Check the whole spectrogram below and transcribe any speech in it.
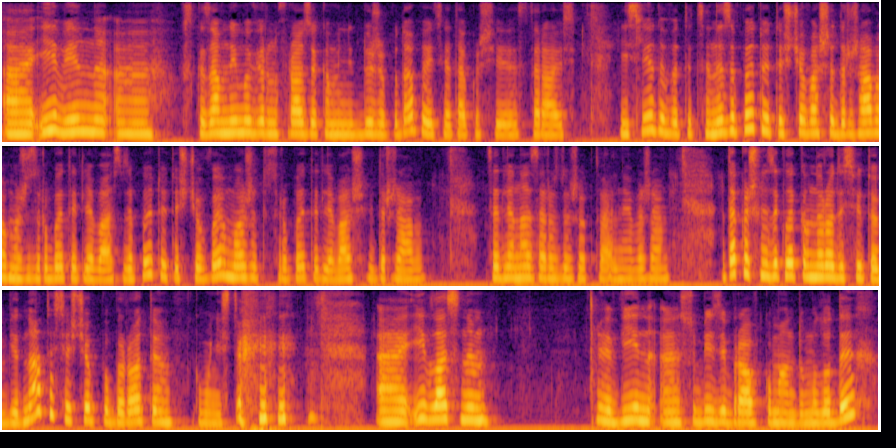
Е, і він сказав неймовірну фразу, яка мені дуже подобається, я також її стараюсь її слідувати. Це не запитуйте, що ваша держава може зробити для вас. Запитуйте, що ви можете зробити для вашої держави. Це для нас зараз дуже актуально, я вважаю. А також він закликав народи світу об'єднатися, щоб побороти комуністів. Е, і, власне, він е, собі зібрав команду молодих,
